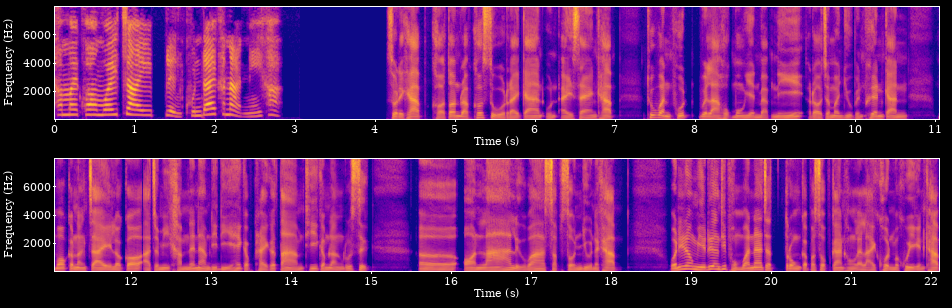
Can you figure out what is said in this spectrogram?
ทำไมความไว้ใจเปลี่ยนคุณได้ขนาดนี้ค่ะ สวัสดีครับ ขอต้อนรับเข้าสู่รายการอุ่นไอแสงครับ ทุกวันพุธเวลา6โมงเย็นแบบนี้ เราจะมาอยู่เป็นเพื่อนกัน มอบกำลังใจแล้วก็อาจจะมีคำแนะนำดีๆ ให้กับใครก็ตามที่กำลังรู้สึกเอ่ออ่อนล้าหรือว่าสับสนอยู่นะครับ วันนี้เรามีเรื่องที่ผมว่าน่าจะตรงกับประสบการณ์ของหลาย ๆ คนมาคุยกันครับ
